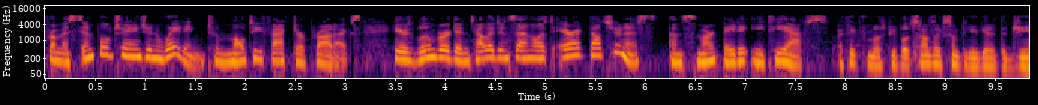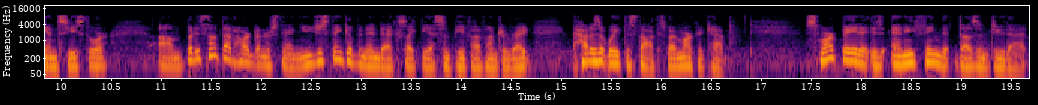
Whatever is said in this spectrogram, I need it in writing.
from a simple change in weighting to multi-factor products. Here's Bloomberg intelligence analyst Eric Balchunas on smart beta ETFs. I think for most people, it sounds like something you get at the GNC store. Um, but it's not that hard to understand. You just think of an index like the S&P 500, right? How does it weight the stocks by market cap? Smart beta is anything that doesn't do that.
